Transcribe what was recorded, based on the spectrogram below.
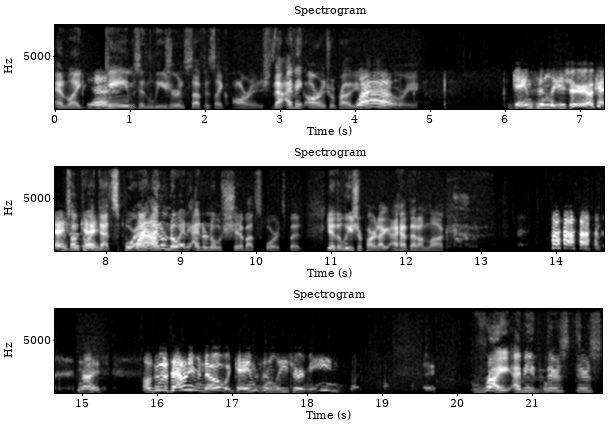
and like Yeah. games and leisure and stuff is like orange. That I think orange would probably be my category. Games and leisure. Okay. Or something okay. like that. Sport. Wow. I, I don't know any. I don't know shit about sports, but yeah, the leisure part, I, I have that on lock. nice. I was gonna say I don't even know what games and leisure means. Like, Right. I mean, cool. there's there's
